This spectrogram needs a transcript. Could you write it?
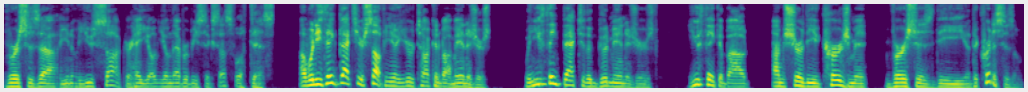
Versus, uh, you know, you suck, or hey, you'll you'll never be successful at this. Uh, when you think back to yourself, you know, you were talking about managers. When you think back to the good managers you think about, I'm sure, the encouragement versus the the criticism.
